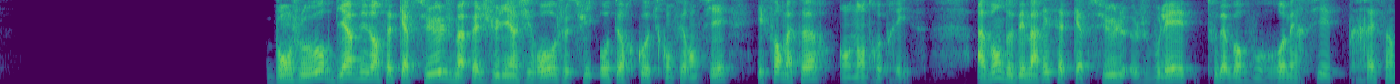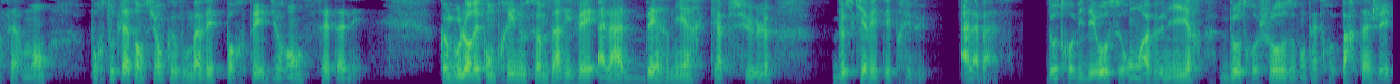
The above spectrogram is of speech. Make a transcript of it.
Bonjour, bienvenue dans cette capsule. Je m'appelle Julien Giraud, je suis auteur coach conférencier et formateur en entreprise. Avant de démarrer cette capsule, je voulais tout d'abord vous remercier très sincèrement pour toute l'attention que vous m'avez portée durant cette année. Comme vous l'aurez compris, nous sommes arrivés à la dernière capsule de ce qui avait été prévu à la base. D'autres vidéos seront à venir, d'autres choses vont être partagées,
